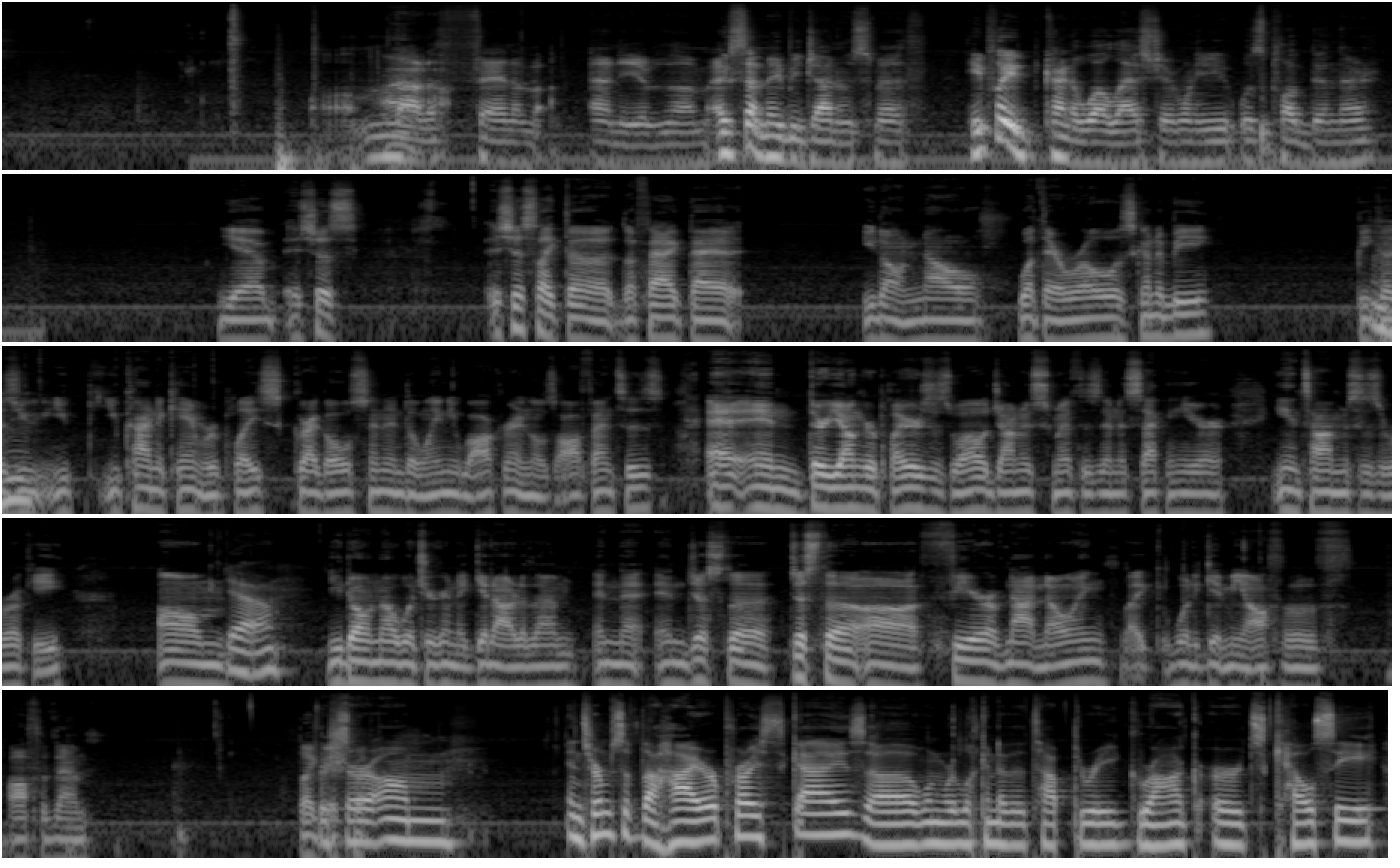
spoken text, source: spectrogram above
I'm not a fan of any of them, except maybe Jonnu Smith. He played kind of well last year when he was plugged in there. Yeah, it's just it's just like the the fact that you don't know what their role is going to be. because you you, you kind of can't replace Greg Olsen and Delanie Walker in those offenses, and, and they're younger players as well. Jonnu Smith is in his second year. Ian Thomas is a rookie. Um, Yeah. you don't know what you're gonna get out of them, and that and just the just the uh, fear of not knowing like would get me off of off of them. Like For sure. Um, in terms of the higher priced guys, uh, when we're looking at the top three, Gronk, Ertz, Kelce.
